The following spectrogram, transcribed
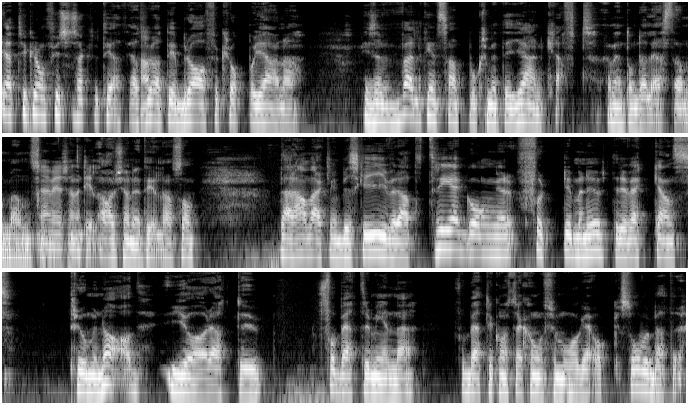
jag tycker om fysisk aktivitet. Jag tror att det är bra för kropp och hjärna. Det finns en väldigt intressant bok som heter Hjärnkraft. Jag vet inte om du har läst den. Men som, Nej, men jag känner till. Ja, jag känner till den. Som, där han verkligen beskriver att tre gånger 40 minuter i veckans promenad gör att du får bättre minne, får bättre koncentrationsförmåga och sover bättre.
